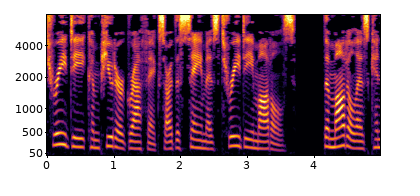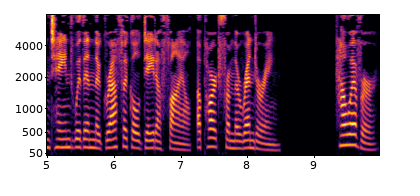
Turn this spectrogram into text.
3D computer graphics are the same as 3D models. The model is contained within the graphical data file, apart from the rendering. However,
